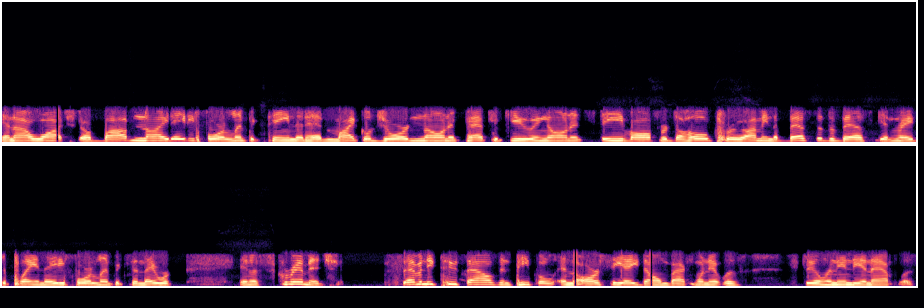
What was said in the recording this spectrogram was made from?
and I watched a Bob Knight 84 Olympic team that had Michael Jordan on it, Patrick Ewing on it, Steve Alford, the whole crew. I mean, the best of the best getting ready to play in the 84 Olympics. And they were in a scrimmage, 72,000 people in the RCA Dome back when it was still in Indianapolis.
